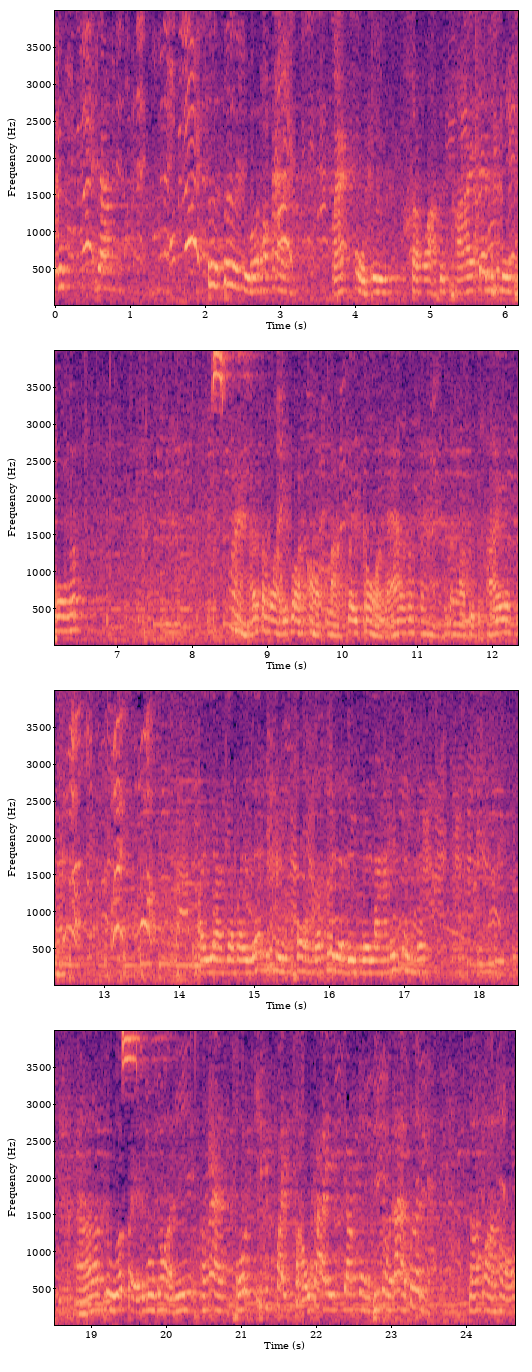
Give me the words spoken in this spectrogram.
ลุกยังตื้อๆอยู่ครับน้องแอนแม็กโอ้ตื้อจังหวะสุดท้ายเล่นที่มุมโค้งครับ แล้วจังหวะนี้บอลออกหลังไปก่อนแล้วครับจังหวะสุดท้ายครับพยายามจะไปเล่นที่มุมคงครับเพื่อจะดึงเวลานิดหนึ่งครับอ่ารับดูว่าเตะมุมจังหวะนี้น้องแอนโพสต์ชิงไปเสาไกลยังมงทิ้งเอาไว้ได้เติ้ลจังหวะสอง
